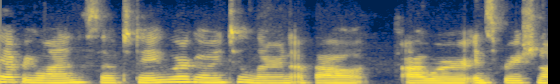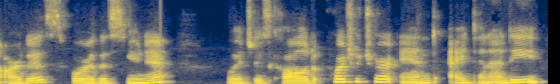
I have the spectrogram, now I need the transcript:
Hi everyone. So today we're going to learn about our inspirational artists for this unit, which is called Portraiture and Identity.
